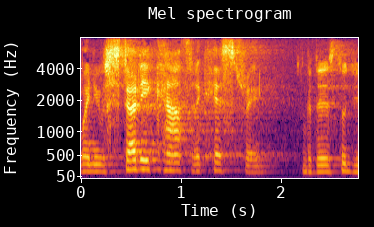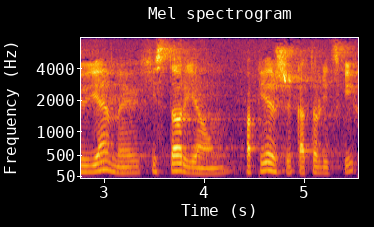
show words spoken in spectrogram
when you study Catholic history, Gdy studiujemy historię papieży katolickich,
